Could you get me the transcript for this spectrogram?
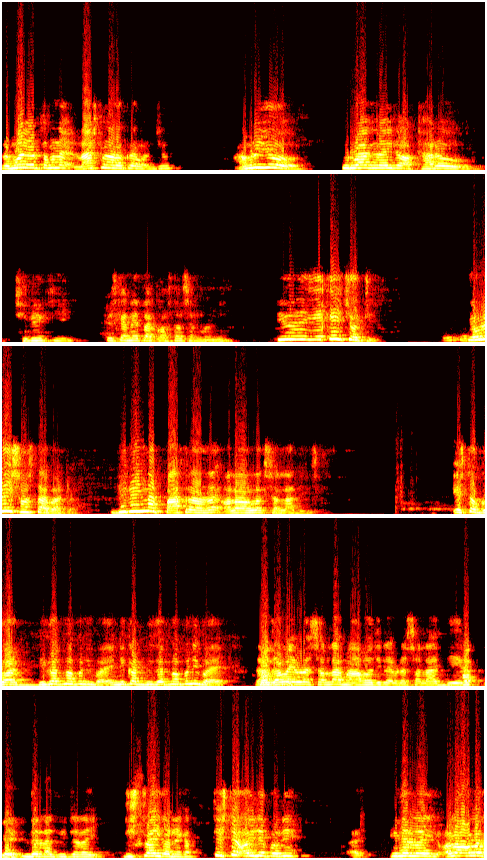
र म एउटा तपाईँलाई लास्टमा एउटा कुरा भन्छु। हाम्रो यो पूर्वाग्रही र अप्ठ्यारो छिमेकी त्यसका नेता कस्ता छन् भने तिनीहरूले एकैचोटि एउटै संस्थाबाट विभिन्न पात्रहरूलाई अलग अलग सल्लाह दिन्छ। यस्तो विगतमा पनि भए निकट विगतमा पनि भए राजालाई एउटा सल्लाह माओवादीलाई एउटा सल्लाह दिएर यिनीहरूलाई दुइटालाई डिस्ट्रोय गर्ने काम त्यस्तै अहिले पनि यिनीहरूलाई अलग अलग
